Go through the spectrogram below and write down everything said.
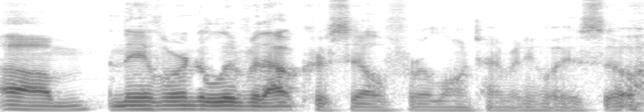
Um, and they've learned to live without Chris Sale for a long time anyway. So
